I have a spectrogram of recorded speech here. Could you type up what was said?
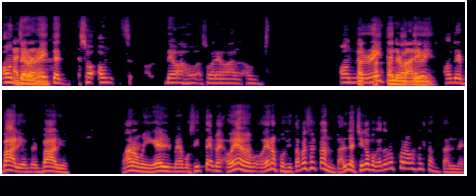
Es verdad. Underrated. So, on- debajo, sobre on- underrated, undervalued. undervalued, undervalued. Mano, Miguel, me pusiste, me, oye, me, oye, nos pusiste a pensar tan tarde, chico, ¿por qué tú nos pones a pensar tan tarde?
